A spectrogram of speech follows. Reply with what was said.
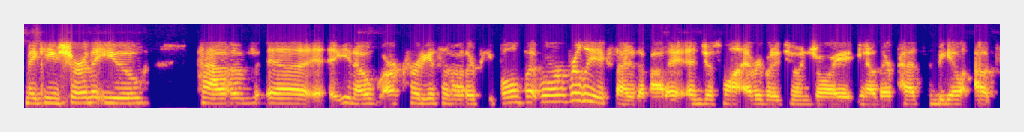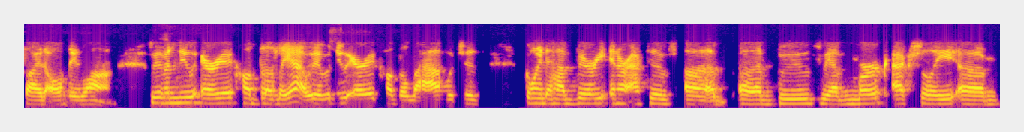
making sure that you have uh, you know are courteous of other people but we're really excited about it and just want everybody to enjoy you know their pets and be outside all day long we have a new area called the yeah we have a new area called the lab which is going to have very interactive uh, uh, booths. We have merck actually um,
